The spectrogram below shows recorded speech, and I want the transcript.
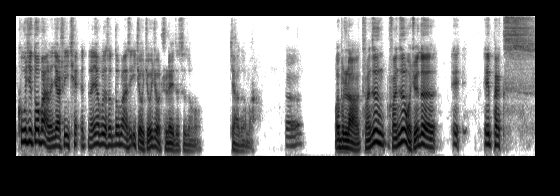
估计多半人家是一千，人家不是说多半是一九九九之类的这种价格嘛？嗯，我也不知道，反正反正我觉得 A Apex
